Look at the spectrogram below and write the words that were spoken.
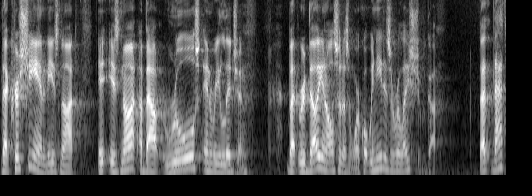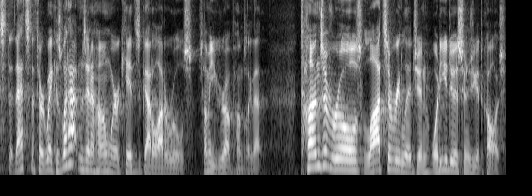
that Christianity is not, is not about rules and religion but rebellion also doesn't work. What we need is a relationship with God. That, that's, the, that's the third way. Because what happens in a home where a kids got a lot of rules? Some of you grew up homes like that. Tons of rules, lots of religion. What do you do as soon as you get to college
